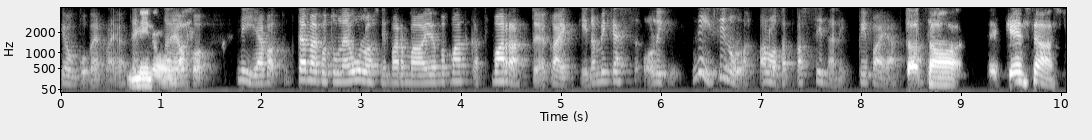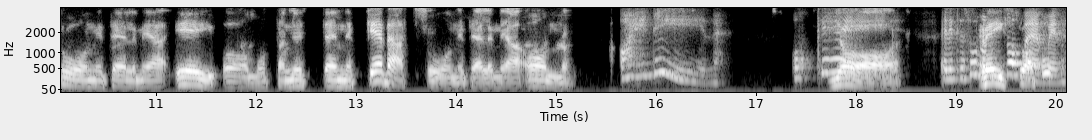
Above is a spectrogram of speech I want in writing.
Jonkun verran jo tehty. Minulla. Onko, niin, ja tämä kun tulee ulos, niin varmaan on jo matkat varattu ja kaikki. No mikäs oli, niin sinulla, aloitapas sinä, niin Pipa jatkaa. Tota, kesäsuunnitelmia ei ole, mutta nyt kevätsuunnitelmia on. Ai niin, okei. Joo. Eli sulla on nyt Reissua nopeammin.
